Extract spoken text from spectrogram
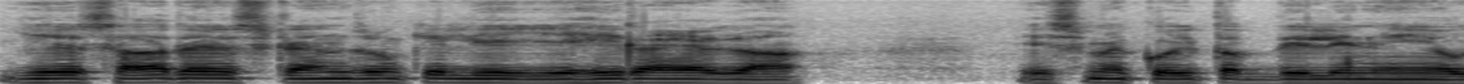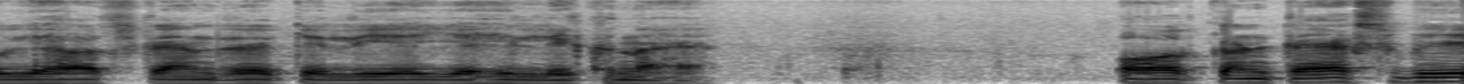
ये सारे स्टेंजों के लिए यही रहेगा इसमें कोई तब्दीली नहीं होगी हर स्टेंजे के लिए यही लिखना है और कंटेक्स्ट भी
